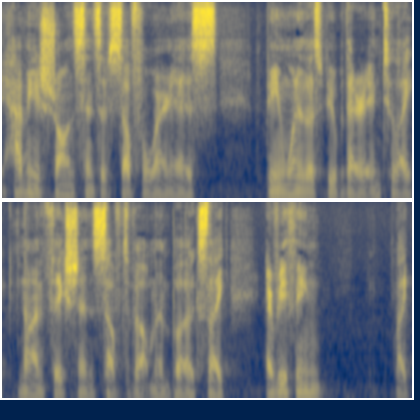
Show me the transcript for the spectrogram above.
having a strong sense of self awareness, being one of those people that are into like nonfiction, self development books, like everything, like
